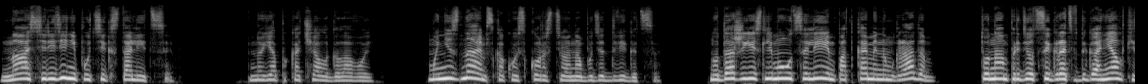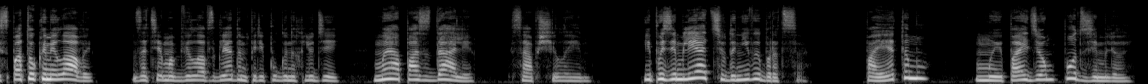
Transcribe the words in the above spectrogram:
на середине пути к столице». Но я покачала головой. Мы не знаем, с какой скоростью она будет двигаться. Но даже если мы уцелеем под каменным градом, то нам придется играть в догонялки с потоками лавы. Затем обвела взглядом перепуганных людей. «Мы опоздали», — сообщила им. «И по земле отсюда не выбраться. Поэтому мы пойдем под землей».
